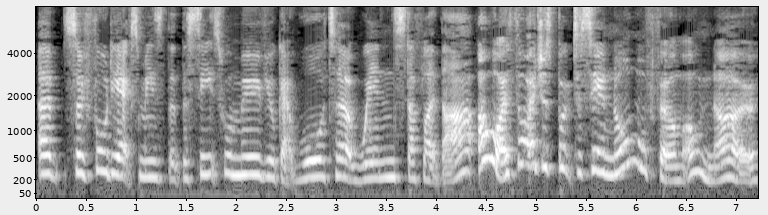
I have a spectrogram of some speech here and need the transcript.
Uh, so 4DX means that the seats will move, you'll get water, wind, stuff like that. Oh, I thought I just booked to see a normal film. Oh no.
